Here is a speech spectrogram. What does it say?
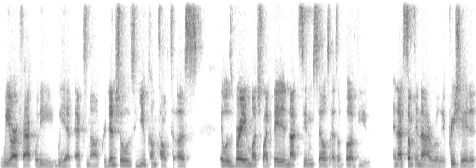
we are faculty, we have X amount of credentials, you come talk to us. It was very much like they did not see themselves as above you. And that's something that I really appreciated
